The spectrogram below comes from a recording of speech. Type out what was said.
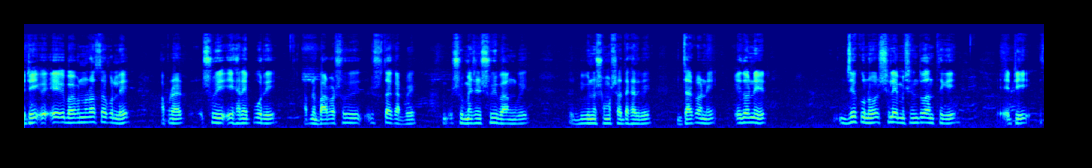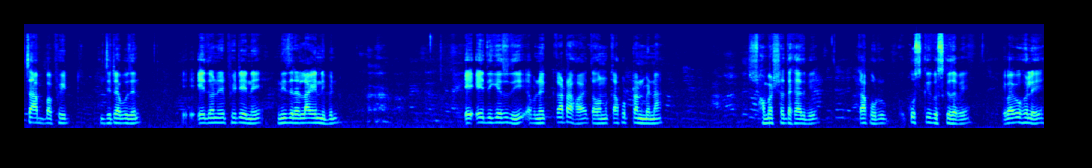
এটি এভাবে নড়াচড়া করলে আপনার শুয়ে এখানে পড়ে আপনার বারবার সুই সুতা কাটবে সুই মেশিন সুই ভাঙবে, বিভিন্ন সমস্যা দেখা দেবে। যার কারণে এ ধরনের যে কোনো সেলাই মেশিন দোকান থেকে এটি চাপ বা ফিট যেটা বোঝেন, এ- ধরনের ফিট এনে নিজেরা লাগিয়ে নেবেন। এদিকে যদি আপনার কাটা হয়, তখন কাপড় টানবে না, সমস্যা দেখা দেবে, কাপড় কুচকে কুচকে যাবে। এভাবে হলে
